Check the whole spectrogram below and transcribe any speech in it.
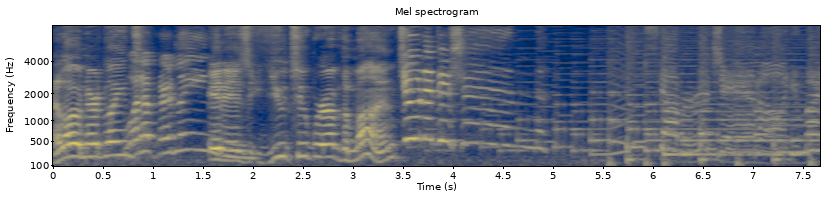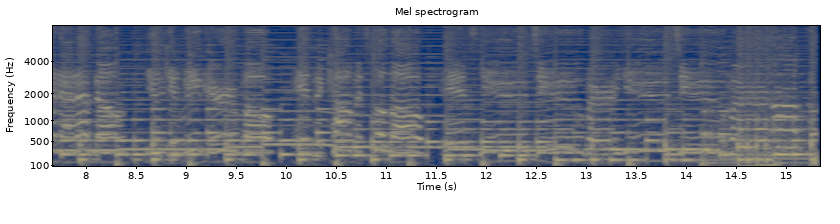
Hello, nerdlings. What up, nerdlings? It is YouTuber of the Month. June edition. Discover a channel you might not have known. You can leave your vote in the comments below. It's YouTuber, YouTuber of the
